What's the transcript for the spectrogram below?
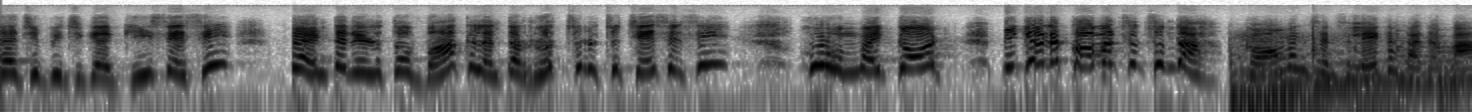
గజిబిజిగా గీసేసి పెంట నీళ్ళతో వాకలంతా రొచ్చు రొచ్చు చేసేసి ఓ మై గాడ్ మీకేమైనా కామన్ సెన్స్ ఉందా? కామన్ సెన్స్ లేక కాదమ్మా.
